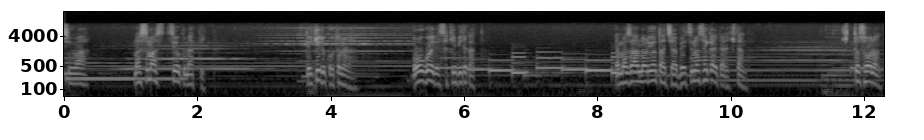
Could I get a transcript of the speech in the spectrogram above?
僕の確信はますます強くなっていった。できることなら大声で叫びたかった。山沢則夫たちは別の世界から来たんだ。きっとそうなんだ。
